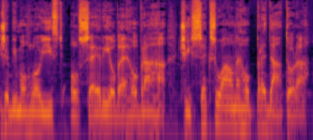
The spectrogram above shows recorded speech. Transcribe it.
že by mohlo ísť o sériového vraha či sexuálneho predátora –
